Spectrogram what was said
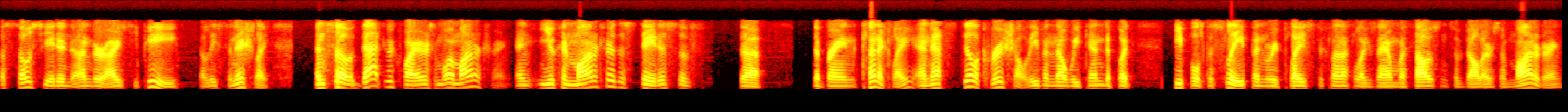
associated under ICP, at least initially. And so that requires more monitoring. And you can monitor the status of the, the brain clinically, and that's still crucial, even though we tend to put people to sleep and replace the clinical exam with thousands of dollars of monitoring.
